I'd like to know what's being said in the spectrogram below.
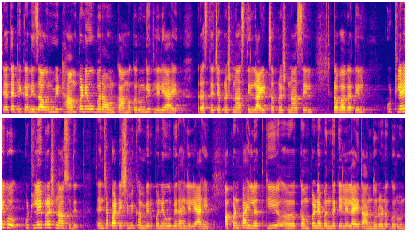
त्या त्या ठिकाणी जाऊन मी ठामपणे उभं राहून कामं करून घेतलेली आहेत. रस्त्याचे प्रश्न असतील लाईटचा प्रश्न असेल प्रभागातील कुठल्याही गो कुठलेही प्रश्न असू देत त्यांच्या पाठीशी मी खंबीरपणे उभे राहिलेले आहे. आपण पाहिलं की कंपन्या बंद केलेल्या आहेत आंदोलनं करून.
